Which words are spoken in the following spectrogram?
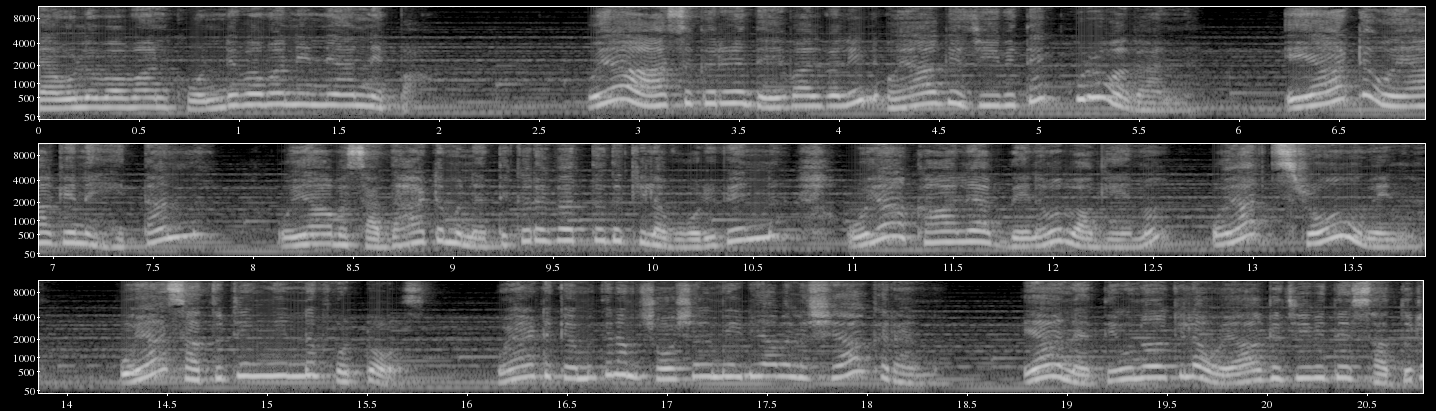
රැවුල වවන් කොන්්ඩ වවන් ඉන්න යන්න එපා. ඔය ආස කරන දේවල් වලින් ඔයාගේ ජීවිතය පුරුවගන්න. එයාට ඔයාගෙන හිතන්න ඔයාව සදාටම නැතිකරගත්තද කියලා බොරිවෙන්න ඔයා කාලයක් දෙනව වගේම ඔයත් ස්ට්‍රෝන් වෙන්න. ඔයා සතුටින් ඉන්න ෆොටෝස් ඔයාට කැමතිනම් සෝෂල් මීඩියාවල ෂයා කරන්න. එයා නැතිවුණනා කියලා ඔයාගේ ජීවිතය සතුට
